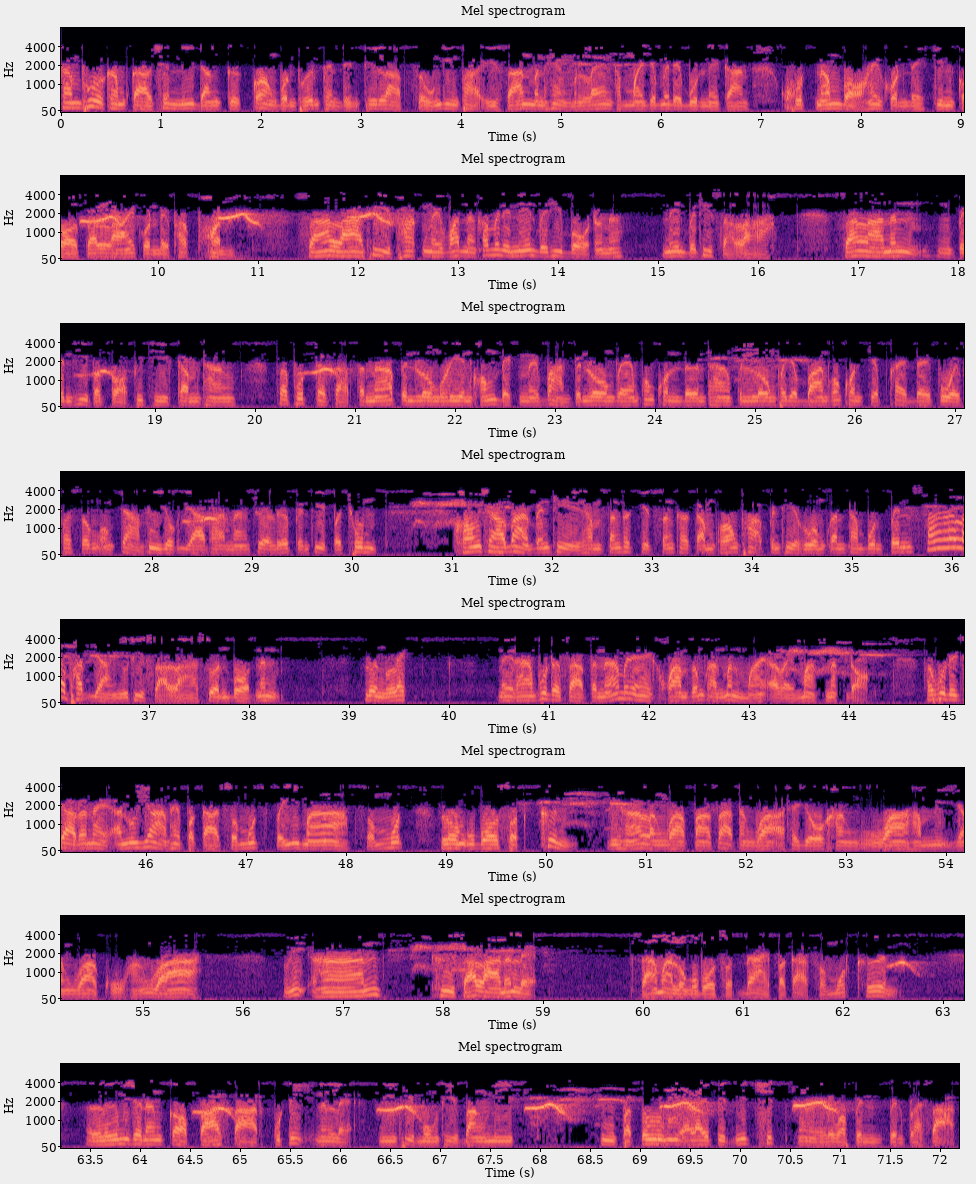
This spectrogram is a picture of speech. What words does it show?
คำพูดคำกล่าวเช่นนี้ดังกึกก้องบนพื้นแผ่นดินที่ลาบสูงยิ่งภาคอีสานมันแห้งมันแล้งทำไมจะไม่ได้บุญในการขุดน้ำบ่อให้คนได้กินก่อสาลาให้คนได้พักผ่อน ศาลาที่พักในวัดนั้นเขาไม่ได้เน้นไปที่โบสถ์นะเน้นไปที่ศาลาศาลานั้นเป็นที่ประกอบพิธีกรรมทางพระพุทธศาสนาเป็นโรงเรียนของเด็กในบ้าน เป็นโรงแรมของคนเดินทาง เป็นโรงพยาบาลของคนเจ็บไข้ได้ป่วยพระสงฆ์องค์เจ้าที่ยกยาทานนางช่วยเหลือเป็นที่ประชุมของชาวบ้านเป็นที่ทำสังฆกิจสังฆกรรมของพระเป็นที่รวมกันทำบุญเป็นสารพัดอย่างอยู่ที่ศาลาส่วนโบสถ์นั่นเรื่องเล็ก ในทางพุทธศาสนาไม่ได้ให้ความสำคัญมั่นหมายอะไรมากนักดอก พระพุทธเจ้าท่านให้อนุญาตให้ประกาศสมมุติสีมา สมมุติลงอุโบสถขึ้นวิหารังวาปาซาทังวาอัทโยคังวาหัมมิยังวากูหังวา วิหารคือศาลานั่นแหละ สามารถลงอุโบสถได้ประกาศสมมุติขึ้น หรือมิฉะนั้นก็ปราสาทกุฏินั่นแหละ มีที่มุงที่บังมี ประตูมีอะไรปิดมิดชิดนั่นเรียกว่าเป็นเป็นปราสาท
